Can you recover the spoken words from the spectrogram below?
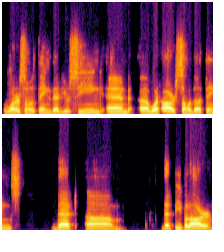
what are some of the things that you're seeing and uh, what are some of the things that um, that people are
